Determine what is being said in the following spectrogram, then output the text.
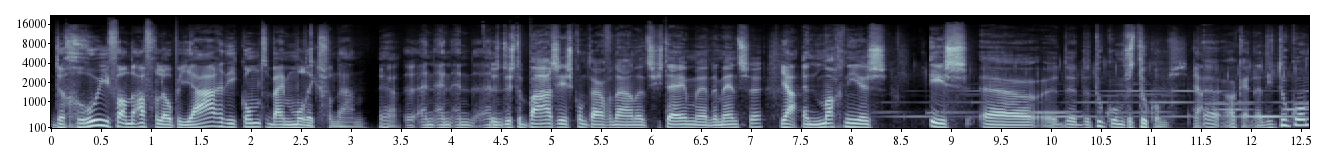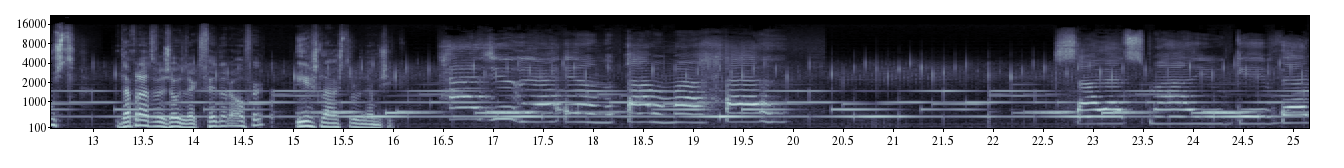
de groei van de afgelopen jaren, die komt bij Moddix vandaan. Ja. Eh, en, en, en, en, Dus, dus de basis komt daar vandaan, het systeem, eh, de mensen. ja, En Magnius is eh, de, de toekomst. de toekomst. Ja. Eh, Oké, nou die toekomst, daar praten we zo direct verder over. Eerst luisteren we naar muziek. Had you there in the palm of my hand. Saw that smile you gave that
